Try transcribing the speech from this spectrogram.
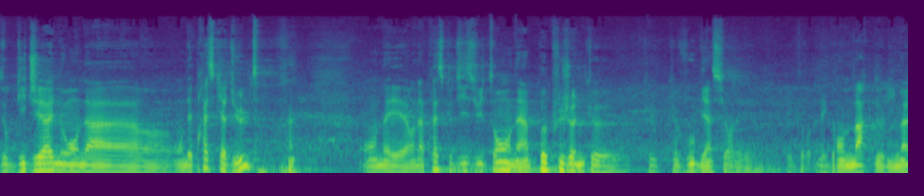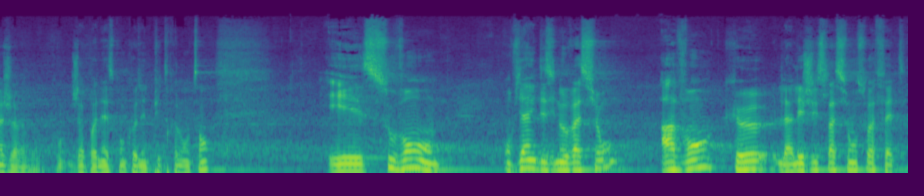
Donc DJI, nous, on, a, on est presque adultes. on, est, on a presque 18 ans, on est un peu plus jeune que, que, vous, bien sûr, les, les, grandes marques de l'image japonaise qu'on connaît depuis très longtemps. Et souvent, on vient avec des innovations avant que la législation soit faite.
